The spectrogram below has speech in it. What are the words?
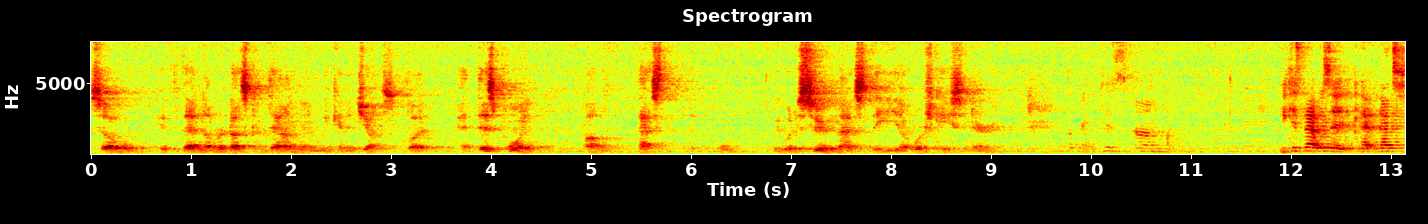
So if that number does come down, then we can adjust. But at this point, um, that's, we would assume that's the uh, worst-case scenario. Okay, because, um, because that was a, that, that's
